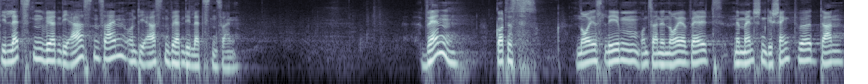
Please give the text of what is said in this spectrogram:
die Letzten werden die Ersten sein und die Ersten werden die Letzten sein. Wenn Gottes neues Leben und seine neue Welt einem Menschen geschenkt wird, dann,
